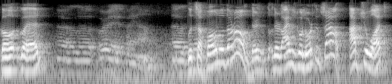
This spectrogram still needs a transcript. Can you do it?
Go, go ahead. Litzafon Darom. There, there's islands go north and south. Absha what?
